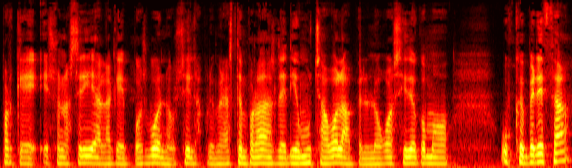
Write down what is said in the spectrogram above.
porque es una serie a la que, pues bueno, sí, las primeras temporadas le dio mucha bola, pero luego ha sido como, uff, qué pereza.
